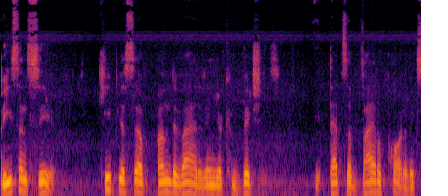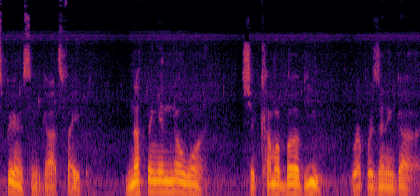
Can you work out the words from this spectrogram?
Be sincere. Keep yourself undivided in your convictions. That's a vital part of experiencing God's favor. Nothing and no one should come above you representing God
